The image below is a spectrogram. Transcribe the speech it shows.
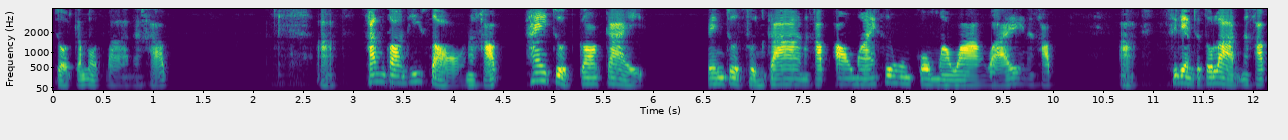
โจทย์กำหนดมานะครับ ขั้นตอนที่ 2 นะครับ ให้จุดกอไก่เป็นจุดศูนย์กลางนะครับ เอาไม้ครึ่งวงกลมมาวางไว้นะครับสี่เหลี่ยมจัตุรัสนะครับ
